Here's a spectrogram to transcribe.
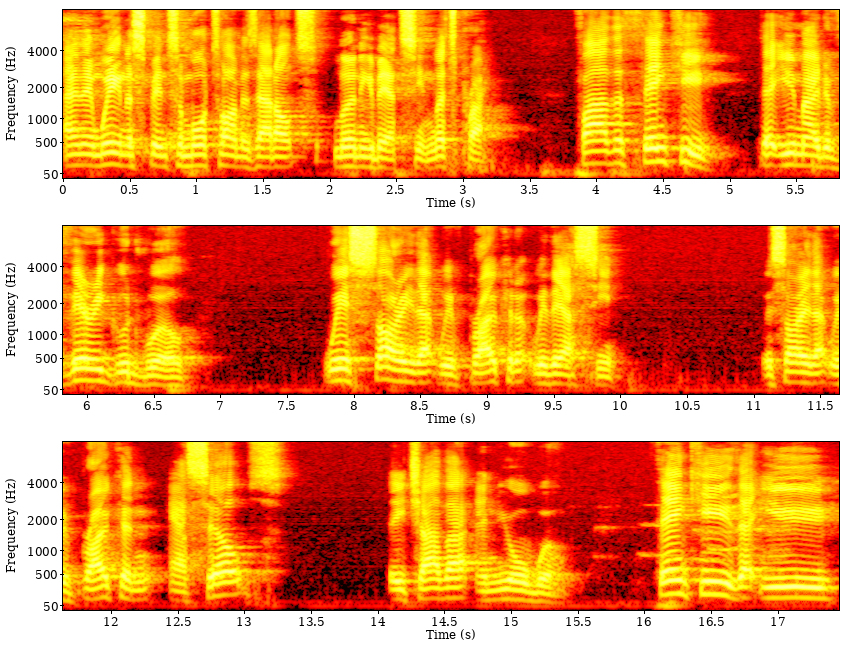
and then we're going to spend some more time as adults learning about sin. Let's pray. Father, thank you that you made a very good world. We're sorry that we've broken it with our sin. We're sorry that we've broken ourselves, each other, and your world. Thank you that you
